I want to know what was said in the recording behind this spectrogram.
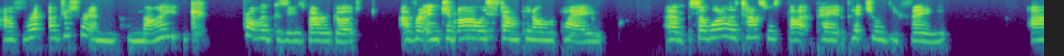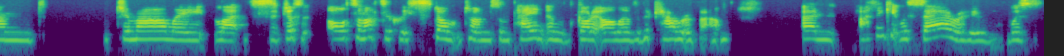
I've re- I've just written Mike, probably because he was very good. I've written Jamali stamping on the paint. Um, so one of the tasks was like paint a picture with your feet, and Jamali like just automatically stomped on some paint and got it all over the caravan. And I think it was Sarah who was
